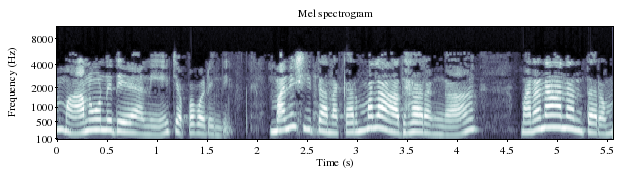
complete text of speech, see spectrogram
మానవునిదే అని చెప్పబడింది. మనిషి తన కర్మల ఆధారంగా మరణానంతరం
